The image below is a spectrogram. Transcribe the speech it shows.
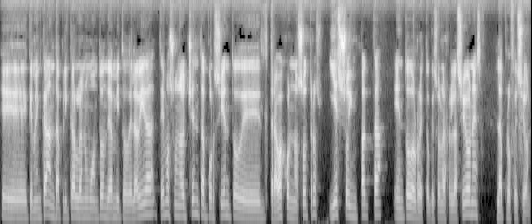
eh, que me encanta aplicarla en un montón de ámbitos de la vida, tenemos un 80% del trabajo en nosotros y eso impacta en todo el resto, que son las relaciones, la profesión.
